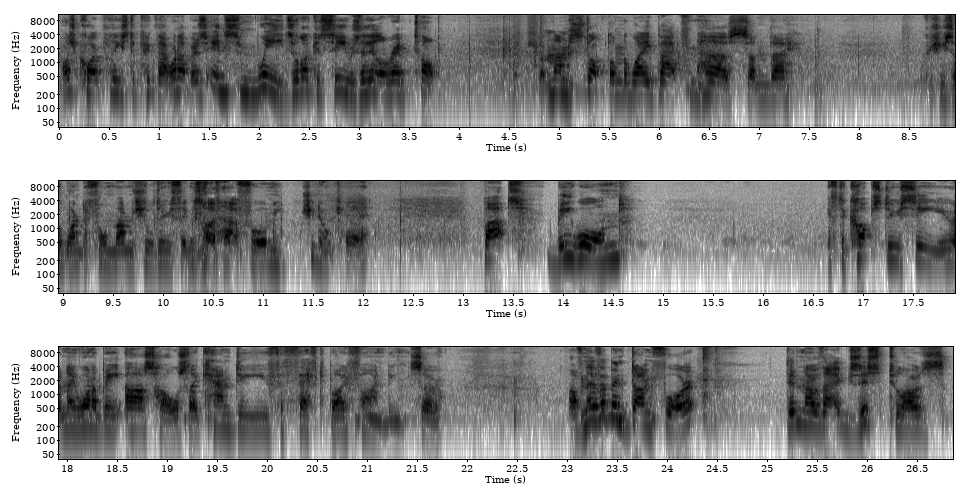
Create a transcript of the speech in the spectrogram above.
I was quite pleased to pick that one up. It was in some weeds, all I could see was a little red top. But Mum stopped on the way back from hers Sunday. Because she's a wonderful mum, she'll do things like that for me. She don't care. But, be warned, if the cops do see you and they want to be assholes, they can do you for theft by finding. So, I've never been done for it. Didn't know that existed till I was...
